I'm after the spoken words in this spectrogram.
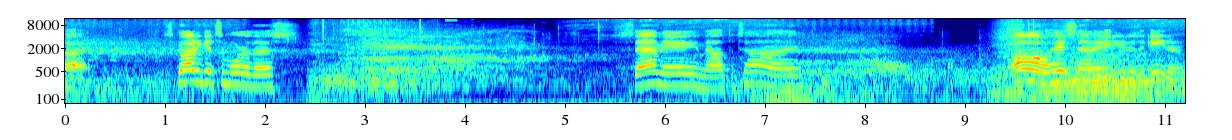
Alright. Let's go ahead and get some more of this. Sammy, not the time. Oh, hey, Sammy. You just ate him.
